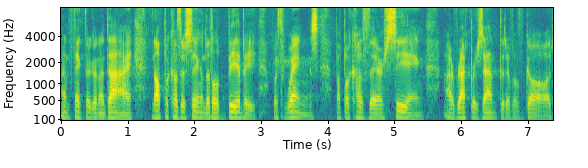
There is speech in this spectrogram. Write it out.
and think they're going to die. Not because they're seeing a little baby with wings, but because they are seeing a representative of God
